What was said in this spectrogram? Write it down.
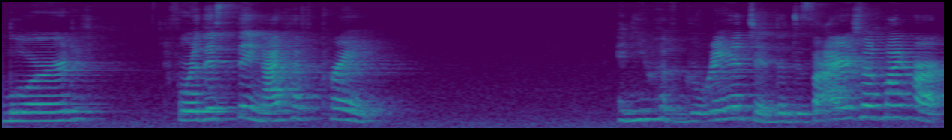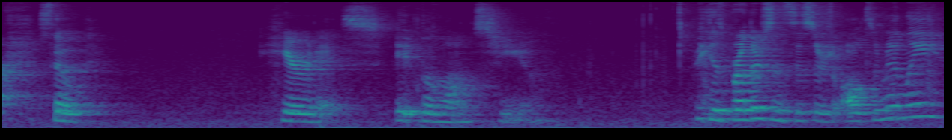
Lord, for this thing I have prayed, and you have granted the desires of my heart. So here it is. It belongs to you. Because, brothers and sisters, ultimately,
